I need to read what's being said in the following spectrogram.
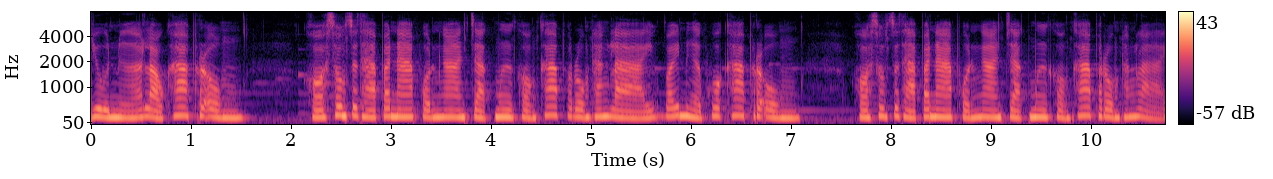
อยู่เหนือเหล่าข้าพระองค์ ขอทรงสถาปนาผลงานจากมือของข้าพระองค์ทั้งหลายไว้เหนือพวกข้าพระองค์ ขอทรงสถาปนาผลงานจากมือของข้าพระองค์ทั้งหลาย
